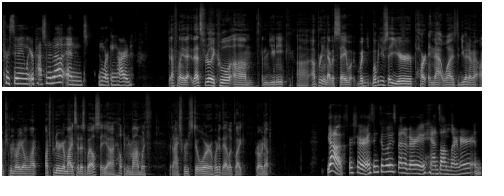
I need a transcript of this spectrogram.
pursuing what you're passionate about and and working hard Definitely, that, that's really cool um, and unique uh, upbringing. I would say. What, what, would you say your part in that was? Did you have an entrepreneurial entrepreneurial mindset as well? Say, uh, helping your mom with that ice cream store, or what did that look like growing up? Yeah, for sure. I think I've always been a very hands-on learner and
